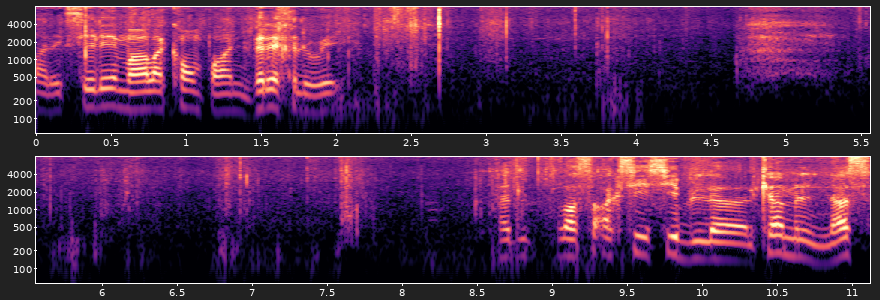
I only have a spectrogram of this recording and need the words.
هذيك c'est le même la compagne vrai خلوي هاد البلاصة accessible لكامل الناس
